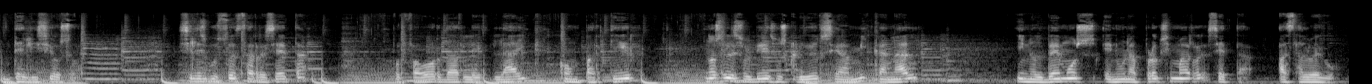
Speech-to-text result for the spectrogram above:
Delicioso. Si les gustó esta receta, por favor darle like, compartir no se les olvide suscribirse a mi canal y nos vemos en una próxima receta. Hasta luego.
